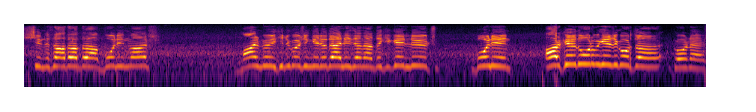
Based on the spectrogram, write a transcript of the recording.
Şimdi sağ tarafta Bolin var Malmö ikinci gol için geliyor değerli izleyenler. Dakika 53. Bolin. Arkaya doğru mu gelecek orta? Korner.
